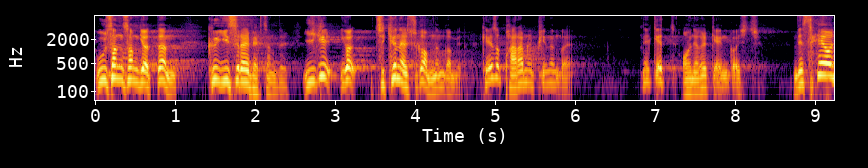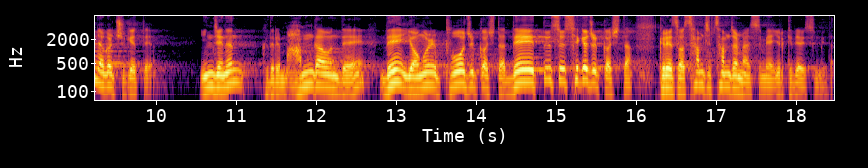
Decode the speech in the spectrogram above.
우상 섬겼던 그 이스라엘 백성들. 이게 이거 지켜낼 수가 없는 겁니다. 계속 바람을 피는 거예요. 깨, 언약을 깬 것이죠. 근데 새 언약을 주겠대요. 이제는 그들의 마음 가운데 내 영을 부어줄 것이다. 내 뜻을 새겨줄 것이다. 그래서 33절 말씀에 이렇게 되어 있습니다.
